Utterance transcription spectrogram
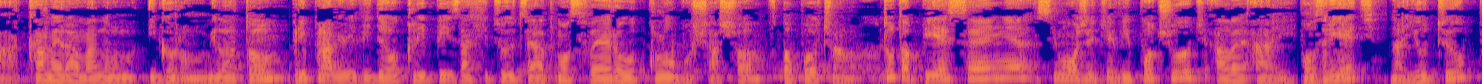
a kameramanom Igorom Milatom pripravili videoklipy zachycujúce atmosféru klubu Šašo v Topolčanoch. Tuto pieseň si môžete vypočuť, ale aj pozrieť na YouTube,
